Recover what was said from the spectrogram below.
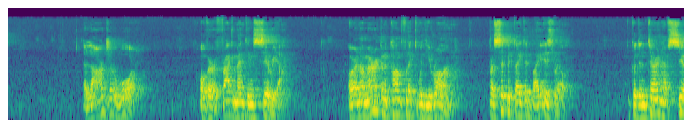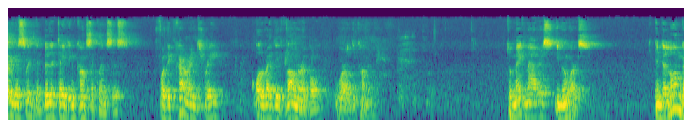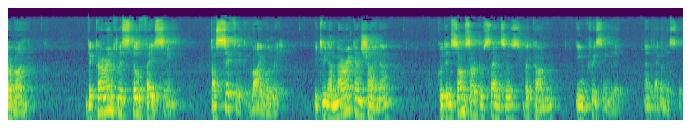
A larger war over fragmenting Syria or an American conflict with Iran precipitated by Israel could in turn have seriously debilitating consequences for the currently already vulnerable world economy. To make matters even worse, in the longer run, the currently still facing Pacific rivalry between America and China could, in some circumstances, become increasingly antagonistic.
